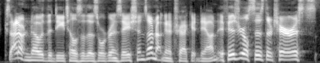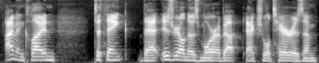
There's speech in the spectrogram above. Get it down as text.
Because I don't know the details of those organizations. I'm not going to track it down. If Israel says they're terrorists, I'm inclined to think that Israel knows more about actual terrorism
